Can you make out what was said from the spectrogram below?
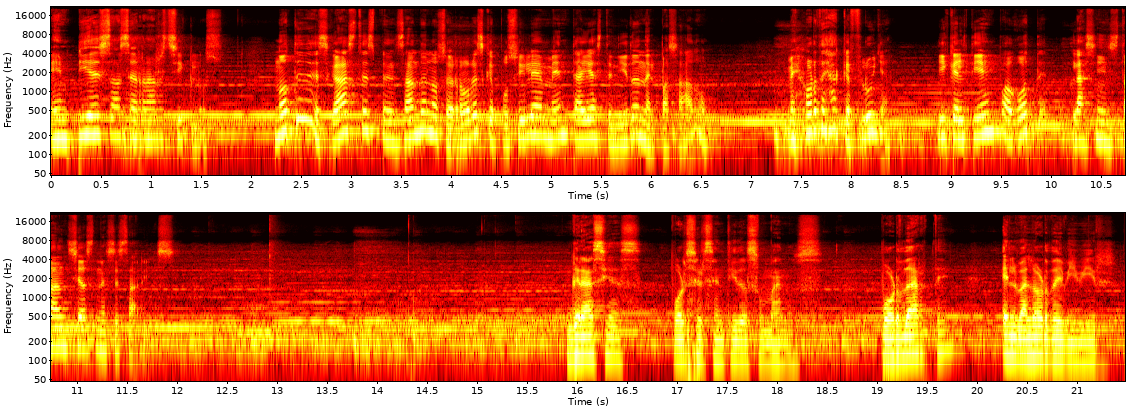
Empieza a cerrar ciclos. No te desgastes pensando en los errores que posiblemente hayas tenido en el pasado. Mejor deja que fluya y que el tiempo agote las instancias necesarias. Gracias por ser sentidos humanos, por darte el valor de vivir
